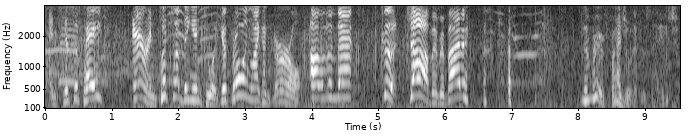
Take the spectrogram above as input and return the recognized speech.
anticipate. Aaron, put something into it. You're throwing like a girl. Other than that, good job, everybody. They're very fragile at this age.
